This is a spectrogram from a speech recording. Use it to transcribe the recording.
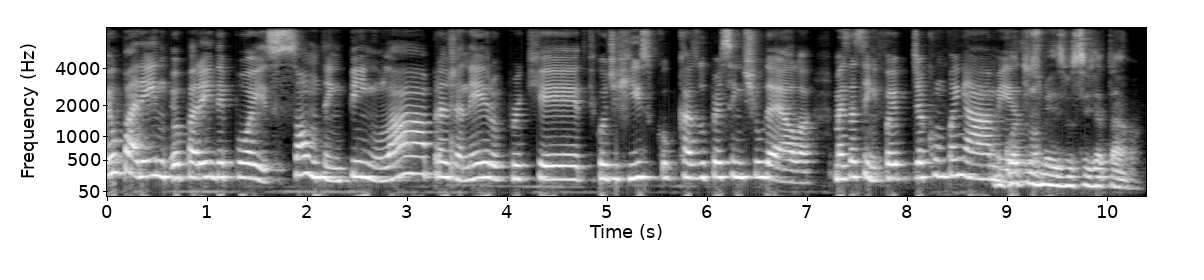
Eu parei, eu parei depois só um tempinho lá pra janeiro, porque ficou de risco por causa do percentil dela. Mas assim, foi de acompanhar Com mesmo. Quantos meses você já tava?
